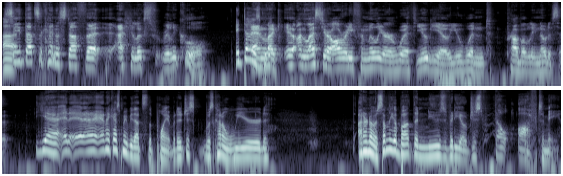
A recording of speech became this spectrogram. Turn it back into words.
Uh, See, that's the kind of stuff that actually looks really cool. It does, and like, i unless you're already familiar with Yu-Gi-Oh, you wouldn't probably notice it. Yeah, and, and and I guess maybe that's the point, but it just was kind of weird. I don't know, something about the news video just felt off to me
